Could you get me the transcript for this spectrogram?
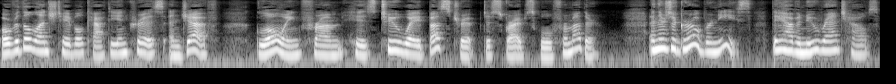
Over the lunch table, Cathy and Chris and Jeff, glowing from his two way bus trip, described school for Mother. And there's a girl, Bernice. They have a new ranch house.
